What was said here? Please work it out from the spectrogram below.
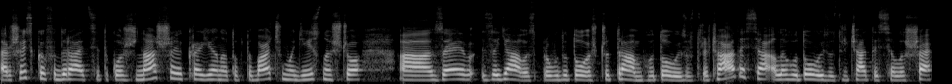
Російської Федерації, також нашої країни. Тобто, бачимо дійсно, що заяви з приводу того, що Трамп готовий зустрічатися, але готовий зустрічатися лише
